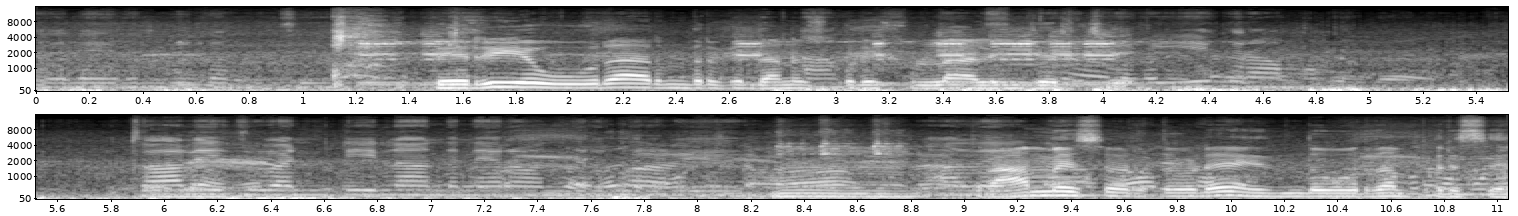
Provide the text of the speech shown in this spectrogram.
அதில் இருந்து தப்பிச்சு. பெரிய ஊராக இருந்திருக்கு தனுஷ்கோடி ஃபுல்லாக அழிஞ்சிருச்சு. பெரிய கிராமம். காலேஜ் வண்டிலாம் அந்த நேரம் வந்துருக்கு. ராமேஸ்வரத்தை விட இந்த ஊர் தான் பெருசு.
